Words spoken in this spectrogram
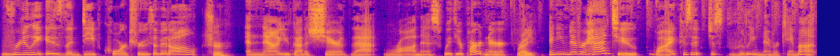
really is the deep core truth of it all Sure. and now you got to share that rawness with your partner Right. and you never had to why because it just really never came up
